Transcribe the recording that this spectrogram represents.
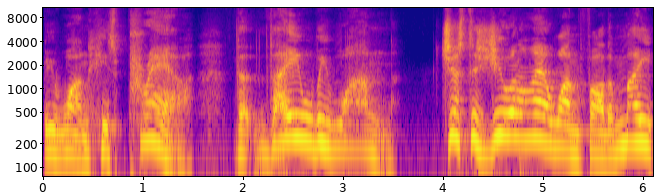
be one, his prayer that they will be one. Just as you and I are one, Father, may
